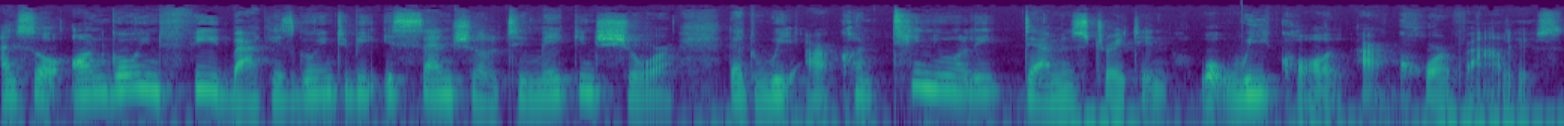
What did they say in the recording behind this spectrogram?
And so ongoing feedback is going to be essential to making sure that we are continually demonstrating what we call our core values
